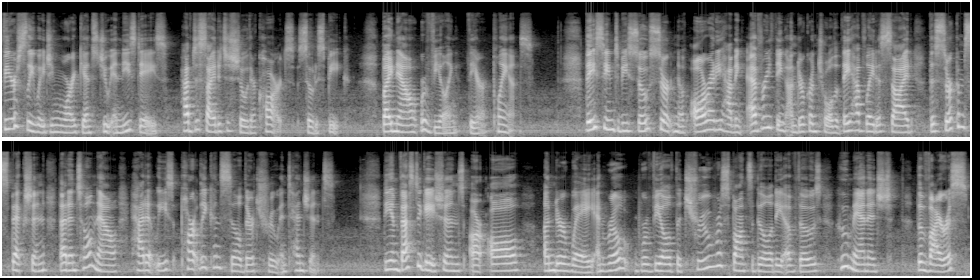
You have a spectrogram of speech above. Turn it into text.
fiercely waging war against you in these days, have decided to show their cards, so to speak, by now revealing their plans. They seem to be so certain of already having everything under control that they have laid aside the circumspection that until now had at least partly concealed their true intentions. The investigations are all underway and will reveal the true responsibility of those who managed the virus,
